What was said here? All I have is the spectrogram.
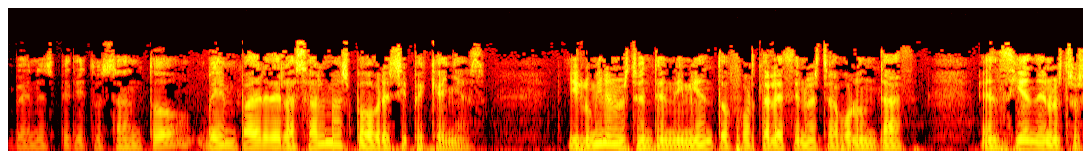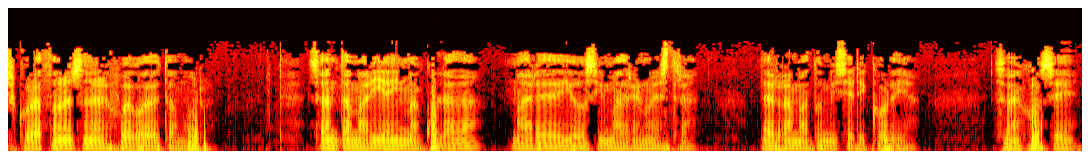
Ven Espíritu Santo, ven Padre de las almas pobres y pequeñas. Ilumina nuestro entendimiento, fortalece nuestra voluntad, enciende nuestros corazones en el fuego de tu amor. Santa María Inmaculada, Madre de Dios y Madre nuestra, derrama tu misericordia. San José,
